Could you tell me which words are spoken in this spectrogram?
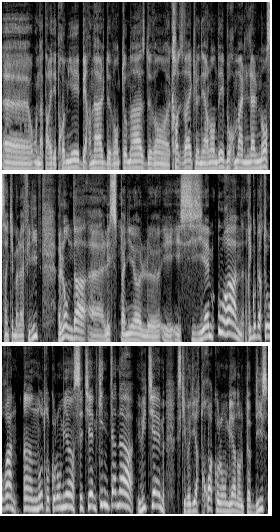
euh, on a parlé des premiers, Bernal devant Thomas, devant Kreuzweig, le néerlandais, Bourman, l'allemand, cinquième Alain Philippe, Landa, l'espagnol, est, sixième, Uran, Rigoberto Uran, un autre Colombien, septième, Quintana, huitième, ce qui veut dire trois Colombiens dans le top 10,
